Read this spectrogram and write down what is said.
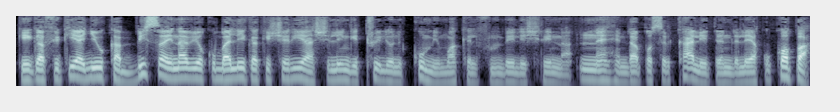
kikafikia juu kabisa inavyokubalika kisheria, shilingi trilioni kumi mwaka elfu mbili ishirini na nne endapo serikali itaendelea kukopa.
